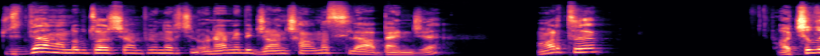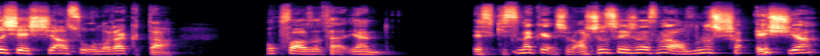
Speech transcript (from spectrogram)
Ciddi anlamda bu tarz şampiyonlar için önemli bir can çalma silahı bence. Artı açılış eşyası olarak da çok fazla yani eskisine şimdi açılış eşyasından aldığınız eşya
